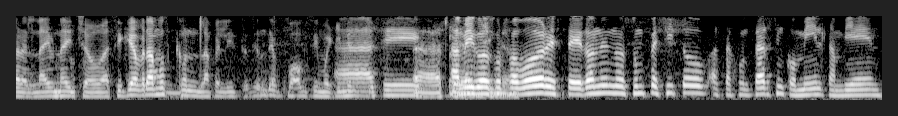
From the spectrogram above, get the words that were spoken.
para el Night Night Show. Así que abramos con la felicitación de Fox, imagínense. Ah, sí. Ah, Amigos, por favor, este, dónenos un pesito hasta juntar cinco mil también.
